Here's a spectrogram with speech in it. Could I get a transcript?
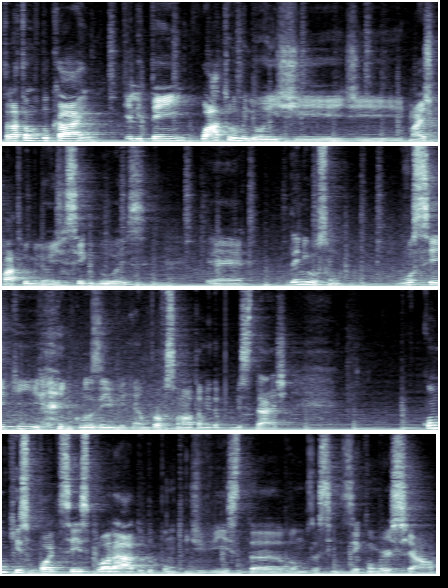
tratando do Caio, ele tem 4 milhões de, de mais de 4 milhões de seguidores. É, Denilson, você que inclusive é um profissional também da publicidade, como que isso pode ser explorado do ponto de vista, vamos assim dizer, comercial?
